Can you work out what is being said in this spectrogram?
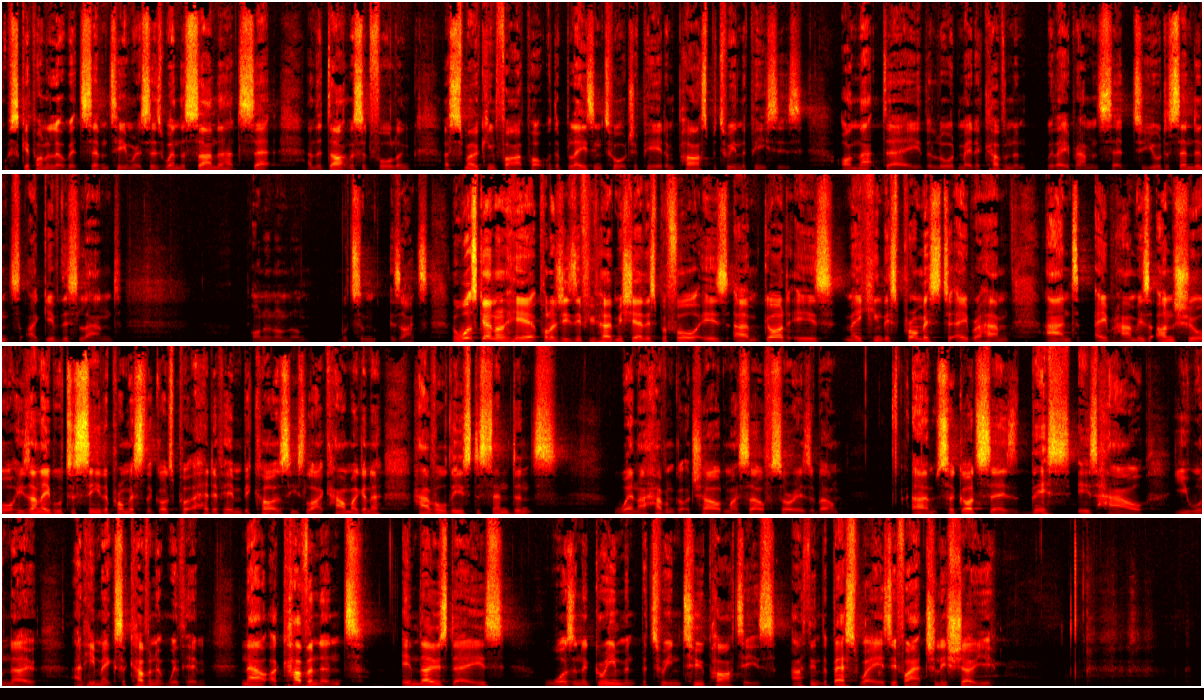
We'll skip on a little bit to 17, where it says, When the sun had set and the darkness had fallen, a smoking firepot with a blazing torch appeared and passed between the pieces. On that day, the Lord made a covenant with Abraham and said, To your descendants, I give this land. On and on and on with some Isites. Now, what's going on here, apologies if you've heard me share this before, is um, God is making this promise to Abraham, and Abraham is unsure. He's unable to see the promise that God's put ahead of him because he's like, How am I going to have all these descendants? when I haven't got a child myself. Sorry, Isabel. Um, so God says, This is how you will know. And he makes a covenant with him. Now, a covenant in those days was an agreement between two parties. I think the best way is if I actually show you.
